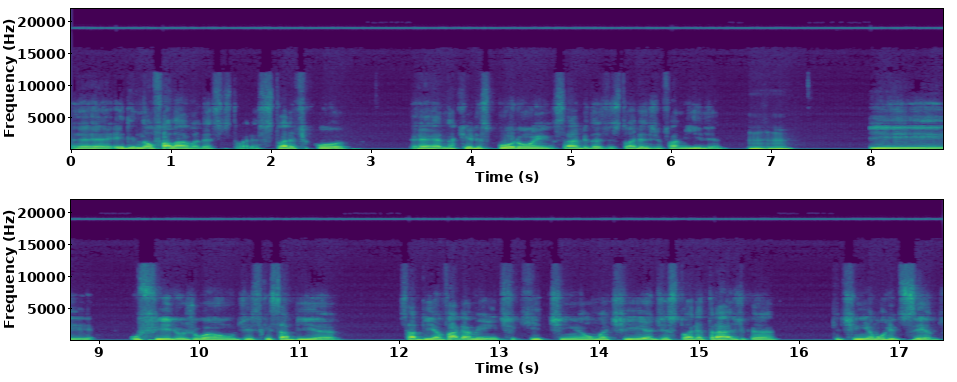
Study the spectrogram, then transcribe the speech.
Uh, ele não falava dessa história. Essa história ficou naqueles porões, sabe, das histórias de família. Uhum. E o filho, João, disse que sabia sabia vagamente que tinha uma tia de história trágica que tinha morrido cedo,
